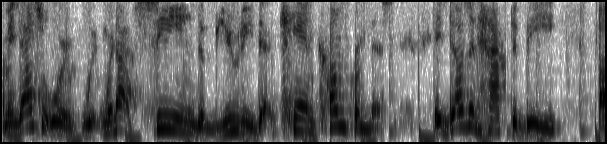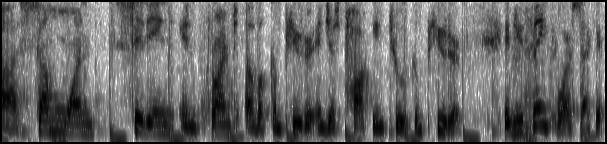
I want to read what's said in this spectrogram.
I mean, that's what we're we're not seeing the beauty that can come from this. It doesn't have to be uh, someone sitting in front of a computer and just talking to a computer. If you think for a second,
